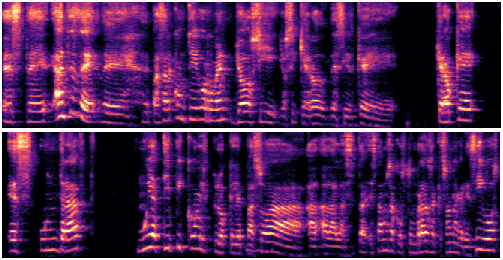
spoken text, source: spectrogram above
Este, antes de, de, pasar contigo, Rubén, yo sí, yo sí quiero decir que creo que es un draft muy atípico lo que le pasó a, Dallas. Estamos acostumbrados a que son agresivos,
